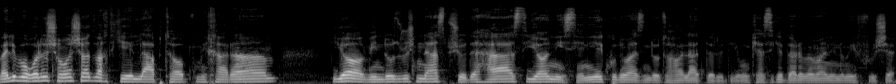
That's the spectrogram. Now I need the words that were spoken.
ولی به قول شما شاید وقتی که یه لپتاپ می‌خرم یا ویندوز روش نصب شده هست یا نیست. یعنی یک کدوم از این دوتا حالت داره دیگه. اون کسی که داره به من اینو میفروشه.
